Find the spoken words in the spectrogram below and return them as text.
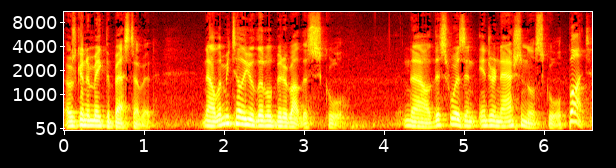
I was going to make the best of it. Now, let me tell you a little bit about this school. Now, this was an international school, but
